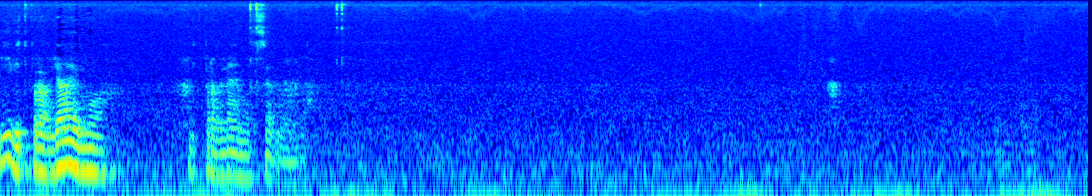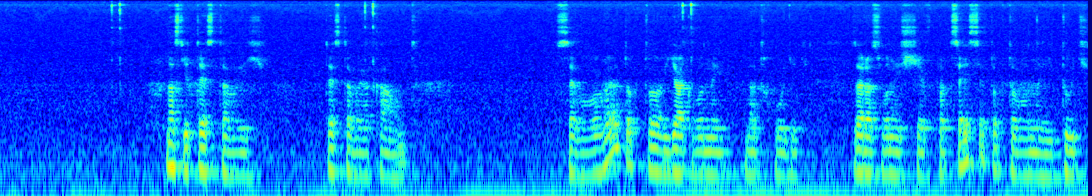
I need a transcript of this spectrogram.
І відправляємо, відправляємо все в ВВ. У нас є тестовий, тестовий аккаунт СВВ, тобто як вони надходять. Зараз вони ще в процесі, тобто вони йдуть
